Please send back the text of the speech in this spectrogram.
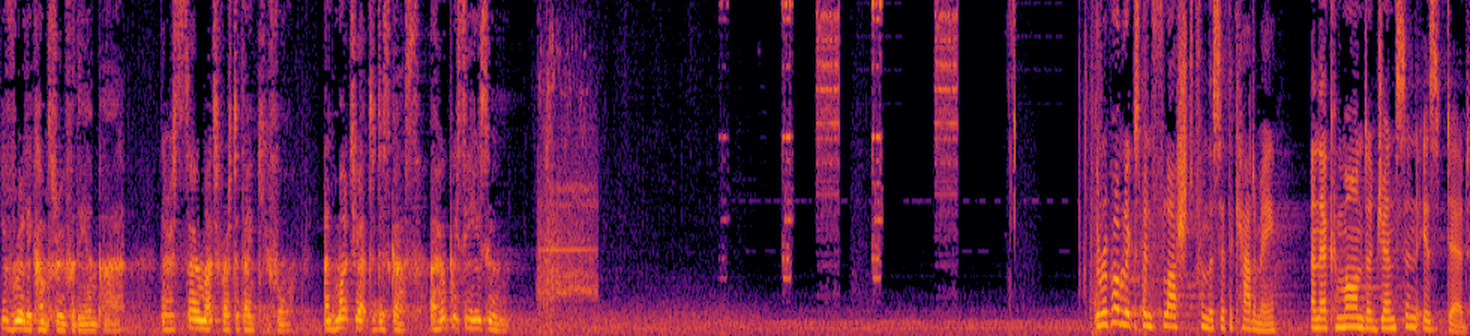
You've really come through for the Empire. There is so much for us to thank you for, and much yet to discuss. I hope we see you soon. The Republic's been flushed from the Sith Academy, and their commander, Jensyn, is dead.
